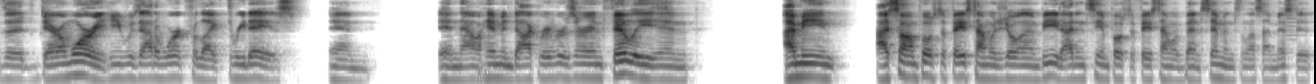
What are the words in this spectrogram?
the Daryl Morey, he was out of work for like three days, and and now him and Doc Rivers are in Philly, and I mean, I saw him post a FaceTime with Joel Embiid. I didn't see him post a FaceTime with Ben Simmons unless I missed it.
